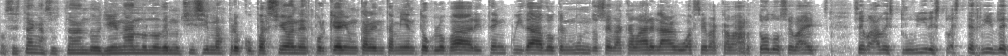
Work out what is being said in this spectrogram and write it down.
Nos están asustando, llenándonos de muchísimas preocupaciones porque hay un calentamiento global y ten cuidado que el mundo se va a acabar, el agua se va a acabar, todo se va a, se va a destruir, esto es terrible.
